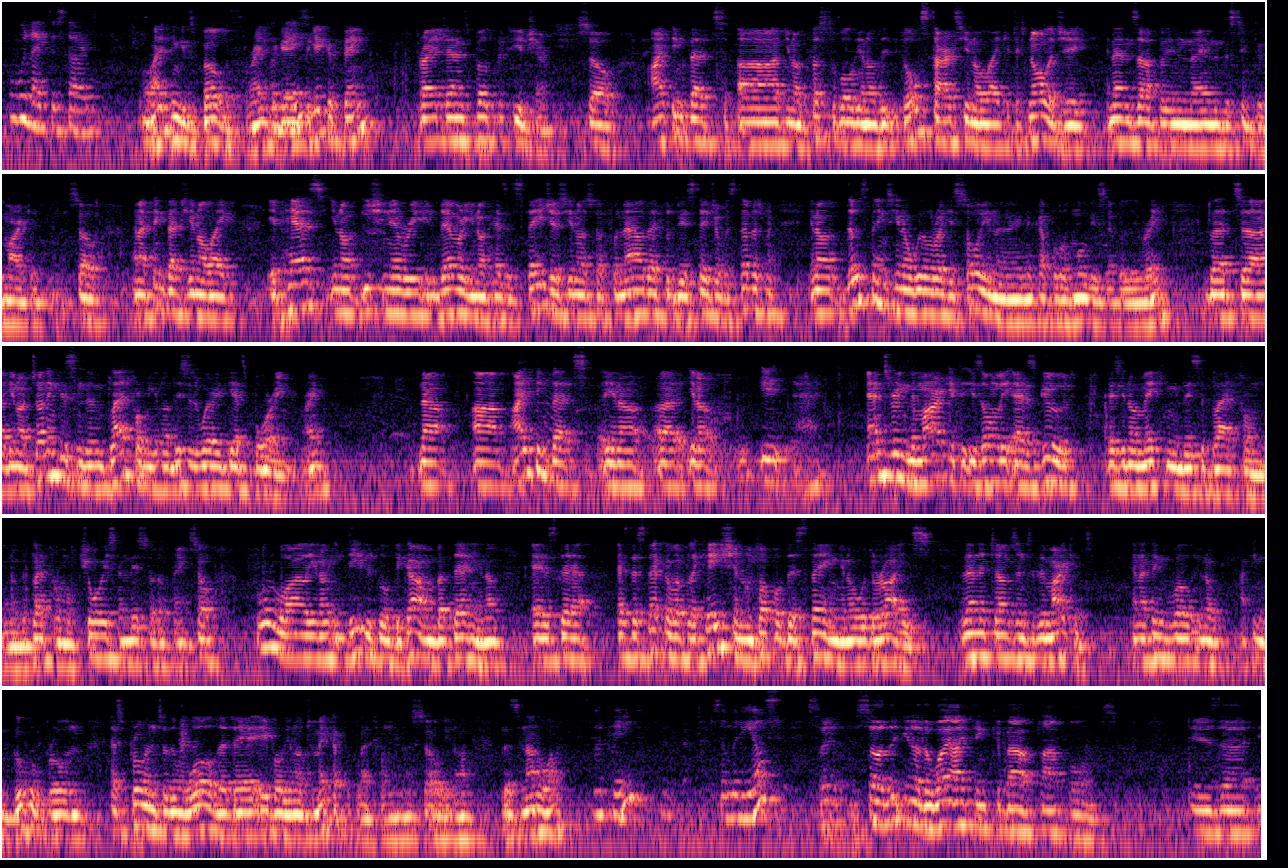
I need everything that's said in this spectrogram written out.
Who would like to start? Well, I think it's both, right? Okay, okay it's a geeky thing, right? And it's both the future. So I think that uh, you know, first of all, you know, it all starts, you know, like a technology and ends up in, in a distinctive market. So, and I think that you know, like it has, you know, each and every endeavor, you know, has its stages, you know. So for now, that would be a stage of establishment. You know, those things, you know, we already saw, you know, in a couple of movies, I believe, right? But uh, you know, turning this into a platform, you know, this is where it gets boring, right? Now, um, I think that you know, uh, you know, it, entering the market is only as good as you know making this a platform, you know, the platform of choice and this sort of thing. So for a while, you know, indeed it will become, but then you know, as the as the stack of application on top of this thing, you know, would rise, then it turns into the market. And I think, well, you know, I think Google proven has proven to the world that they are able, you know, to make up the platform. You know, so you know, that's another one. Okay. Somebody else? So, so the, you know, the way I think about platforms is uh,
